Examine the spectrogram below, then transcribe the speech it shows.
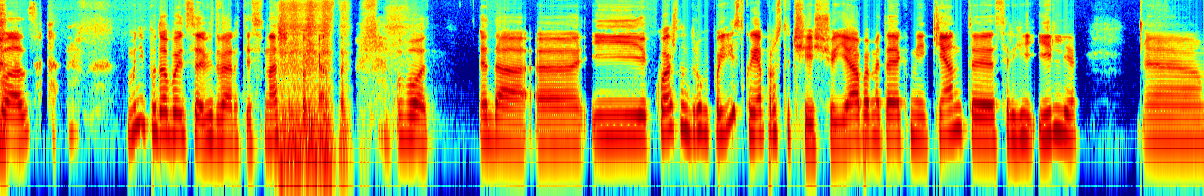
Клас. Мені подобається відвертість в наших подкастах. Вот. Да, е, І кожну другу поїздку я просто чищу. Я пам'ятаю, як мій кент е, Сергій Іллі. Е,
